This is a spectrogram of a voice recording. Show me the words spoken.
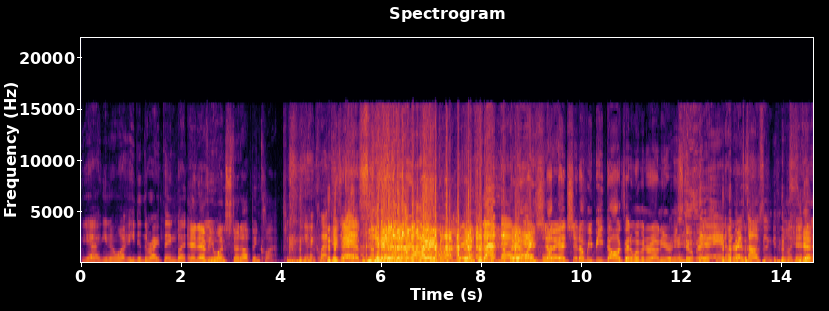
Yeah, you know what? He did the right thing, but And everyone stood up and clapped. you, yeah, clapped his, His ass. ass. Clap that Everybody ass, shut boy. that shit up. We beat dogs and women around here. Are you stupid? and Hunter S. Thompson. Yeah, yeah.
